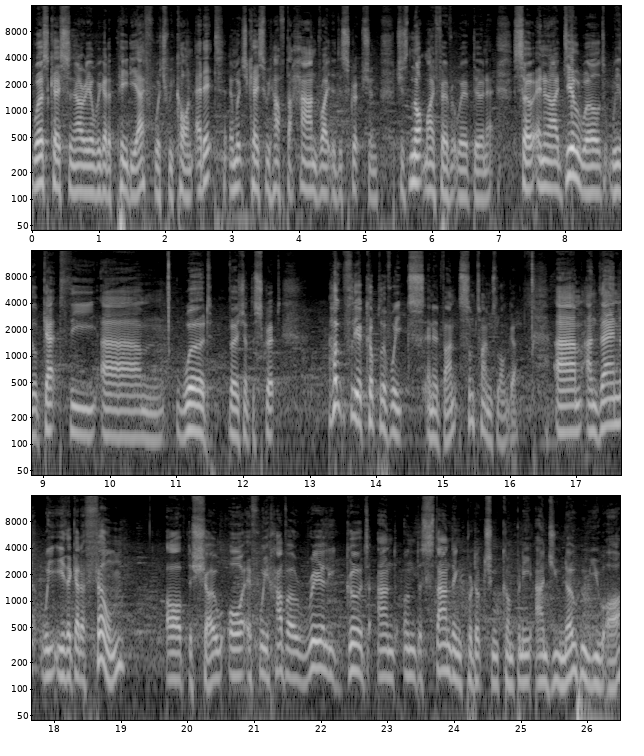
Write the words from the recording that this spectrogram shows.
worst case scenario, we get a PDF which we can't edit, in which case we have to handwrite the description, which is not my favourite way of doing it. So, in an ideal world, we'll get the um, Word version of the script, hopefully a couple of weeks in advance, sometimes longer. Um, and then we either get a film of the show, or if we have a really good and understanding production company and you know who you are,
